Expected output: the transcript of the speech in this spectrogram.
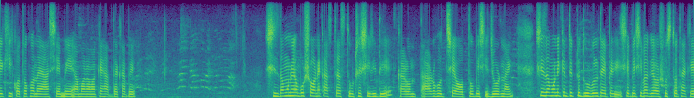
দেখি কতক্ষণে আসে, মেয়ে আমার আমাকে হাত দেখাবে। সিজদামণি অবশ্য অনেক আস্তে আস্তে উঠে সিঁড়ি দিয়ে, কারণ তার হচ্ছে অত বেশি জোর নাই। সিজদামণি কিন্তু একটু দুর্বল টাইপেরই সে বেশিরভাগই অসুস্থ থাকে।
